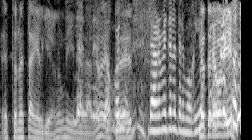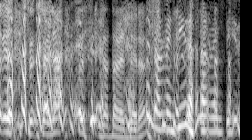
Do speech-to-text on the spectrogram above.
esto no está en el guion ni nada, ¿no? No, Esto bueno, es... realmente no tenemos guion. No tenemos guion. Su- Suena, su- exactamente, ¿no? No has mentido, no has mentido.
